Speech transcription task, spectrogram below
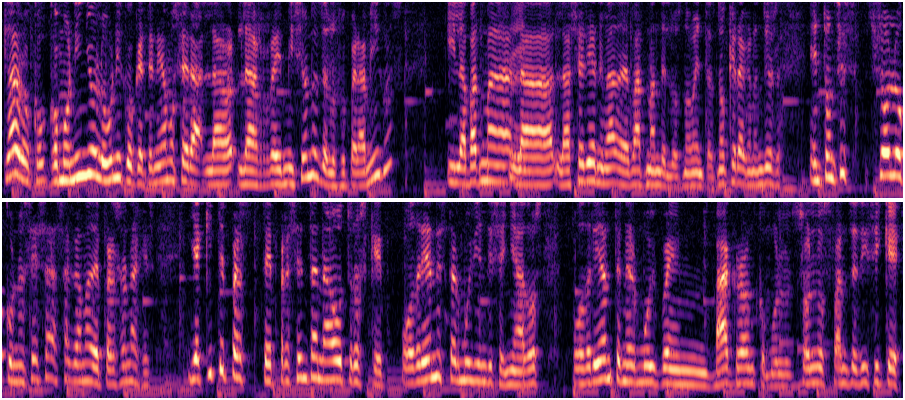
Claro, co- como niño lo único que teníamos era la- las reemisiones de los Super Amigos y la Batman, Sí. la, la serie animada de Batman de los noventas, ¿no? Que era grandiosa. Entonces, solo conoces a esa gama de personajes. Y aquí te, te presentan a otros que podrían estar muy bien diseñados, podrían tener muy buen background, como son los fans de DC que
